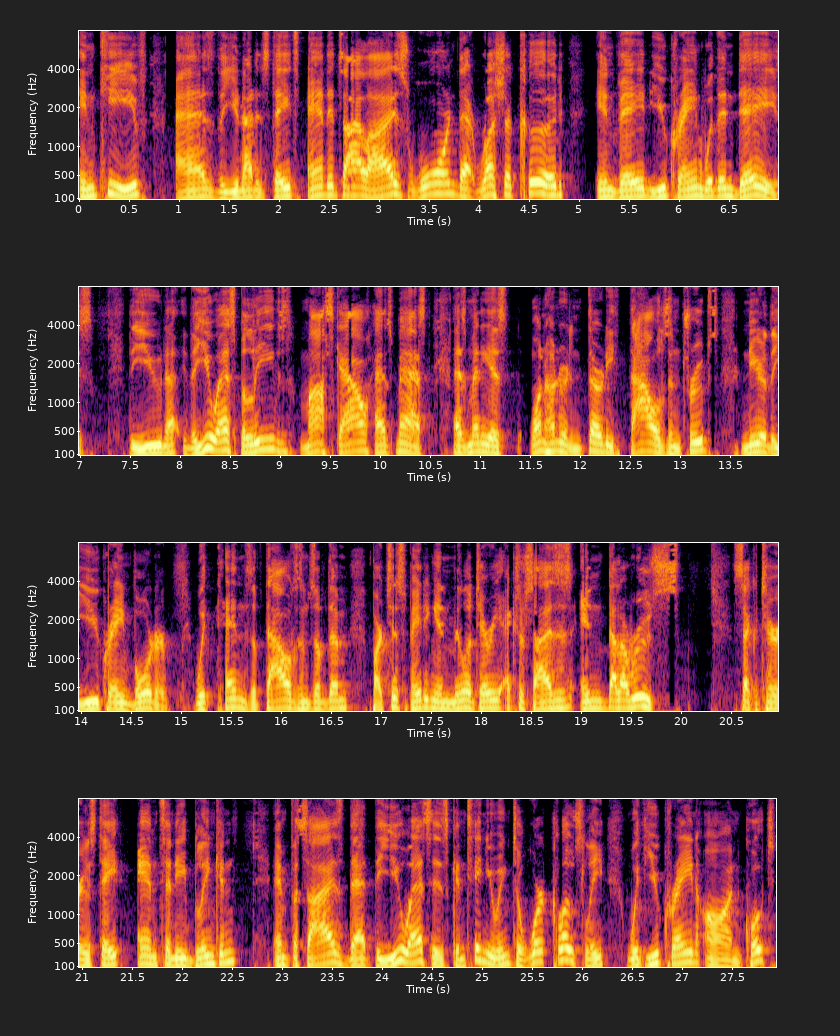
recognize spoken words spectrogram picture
in Kiev as the United States and its allies warned that Russia could invade Ukraine within days. The, the U.S. believes Moscow has massed as many as 130,000 troops near the Ukraine border, with tens of thousands of them participating in military exercises in Belarus. Secretary of State Antony Blinken emphasized that the U.S. is continuing to work closely with Ukraine on, quote,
